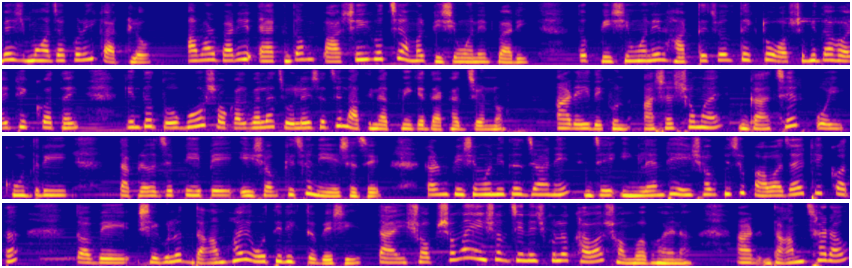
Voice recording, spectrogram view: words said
বেশ মজা করেই কাটলো। আমার বাড়ির একদম পাশেই হচ্ছে আমার পিসিমণির বাড়ি। তো পিসিমণির হাঁটতে চলতে একটু অসুবিধা হয় ঠিক কথাই, কিন্তু তবুও সকালবেলা চলে এসেছে নাতি নাতনিকে দেখার জন্য। আর এই দেখুন আসার সময় গাছের ওই কুঁদরি তারপরে হচ্ছে পেঁপে এই সব কিছু নিয়ে এসেছে। কারণ পিসিমণি তো জানে যে ইংল্যান্ডে এই সব কিছু পাওয়া যায় ঠিক কথা, তবে সেগুলোর দাম হয় অতিরিক্ত বেশি। তাই সবসময় এইসব জিনিসগুলো খাওয়া সম্ভব হয় না। আর দাম ছাড়াও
